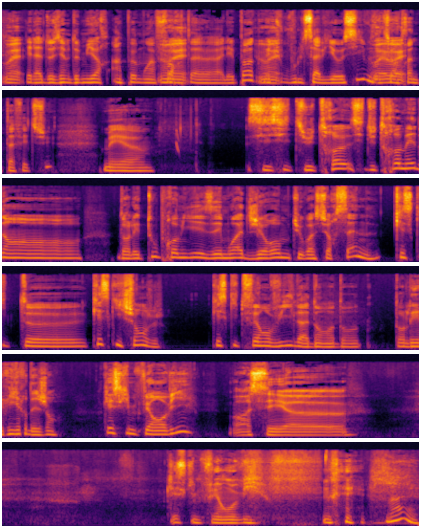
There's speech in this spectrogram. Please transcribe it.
Ouais. et la deuxième demi-heure un peu moins forte euh, à l'époque. Mais vous le saviez aussi, vous étiez en train de taffer dessus. Mais euh, si, si, tu te re- si tu te remets dans, dans les tout premiers émois de Jérôme, tu vois, sur scène, qu'est-ce qui te, qu'est-ce qui change? Qu'est-ce qui te fait envie là dans, dans, dans les rires des gens? Qu'est-ce qui me fait envie? Oh, C'est euh... qu'est-ce qui me fait envie? Ouais.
